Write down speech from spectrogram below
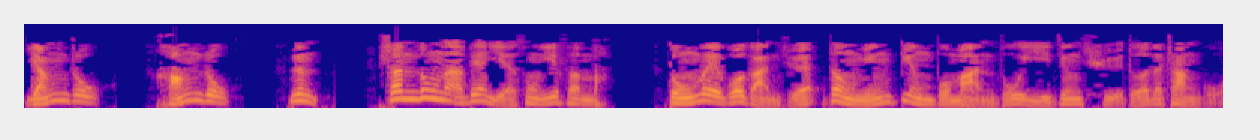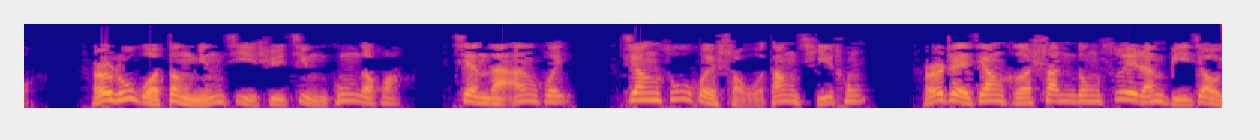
扬州、杭州，嗯，山东那边也送一份吧。董卫国感觉邓明并不满足已经取得的战果，而如果邓明继续进攻的话，现在安徽、江苏会首当其冲。而这江和山东虽然比较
